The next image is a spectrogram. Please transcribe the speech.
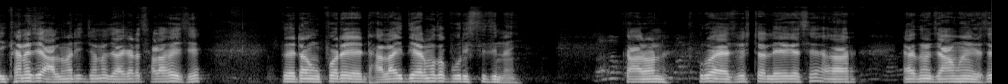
এইখানে যে আলমারির জন্য জায়গাটা ছাড়া হয়েছে, তো এটা উপরে ঢালাই দেওয়ার মতো পরিস্থিতি নাই। কারণ পুরো অ্যাসবেস্টটা লেগে গেছে আর একদম জাম হয়ে গেছে,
